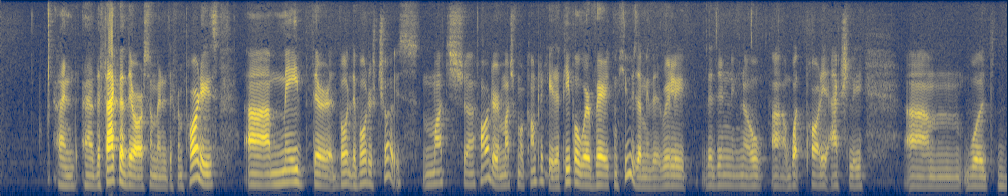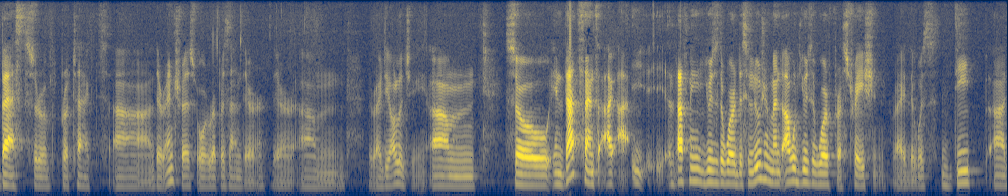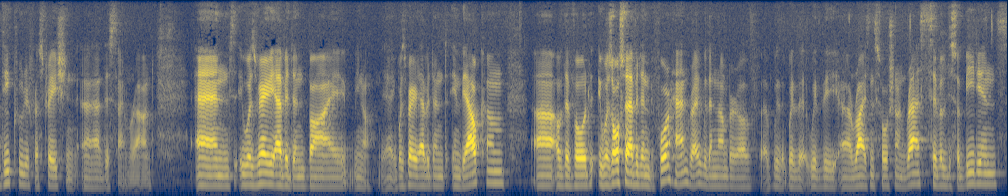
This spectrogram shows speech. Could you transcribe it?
and uh, the fact that there are so many different parties uh, made their vote, the voters' choice much uh, harder, much more complicated. People were very confused. I mean, they really they didn't know uh, what party actually um, would best sort of protect uh, their interests or represent their their um, their ideology. Um, so in that sense, I, I, Daphne uses the word disillusionment. I would use the word frustration. Right, there was deep, uh, deep-rooted frustration uh, this time around, and it was very evident by you know it was very evident in the outcome of the vote. It was also evident beforehand, right, with a number of, uh, with, with, the, with the uh, rise in social unrest, civil disobedience,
